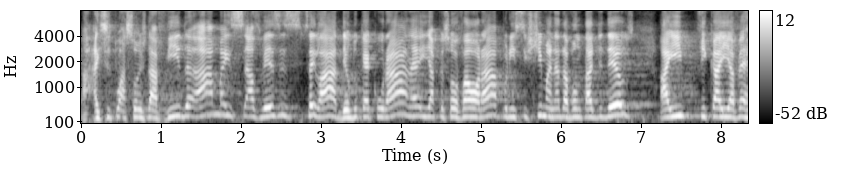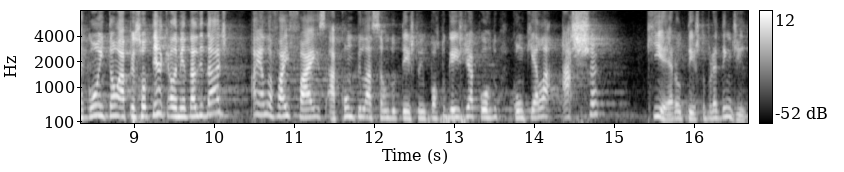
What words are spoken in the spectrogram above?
as situações da vida. Ah, mas às vezes, sei lá, Deus não quer curar, né? e a pessoa vai orar por insistir, mas não é da vontade de Deus. Aí fica aí a vergonha. Então a pessoa tem aquela mentalidade. Aí ela vai e faz a compilação do texto em português de acordo com o que ela acha que era o texto pretendido.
